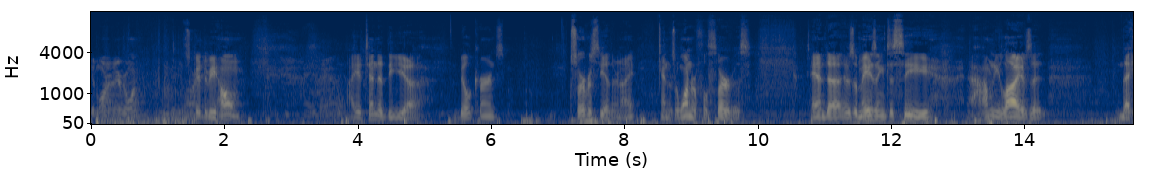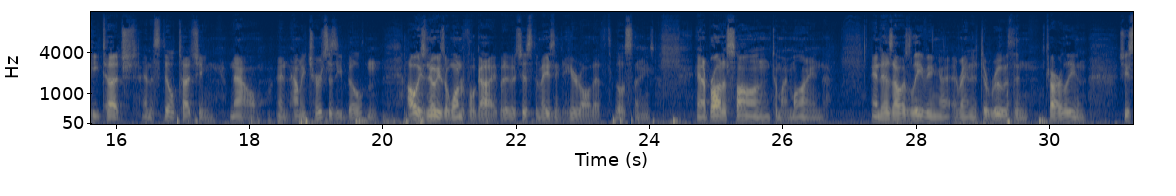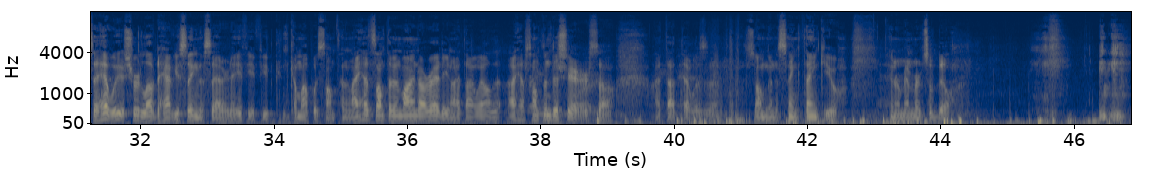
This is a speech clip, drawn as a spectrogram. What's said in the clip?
Good morning, everyone. It's good to be home. I attended the uh, Bill Kearns service the other night, and it was a wonderful service. And uh, it was amazing to see how many lives that that he touched and is still touching now, and how many churches he built. And I always knew he was a wonderful guy, but it was just amazing to hear all that those things. And it brought a song to my mind. And as I was leaving, I ran into Ruth and Charlie, and she said, "Hey, we would sure love to have you sing this Saturday if if you can come up with something." And I had something in mind already, and I thought, well, I have something to share, so I thought that was. Uh, so I'm going to sing "Thank You" in remembrance of Bill.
